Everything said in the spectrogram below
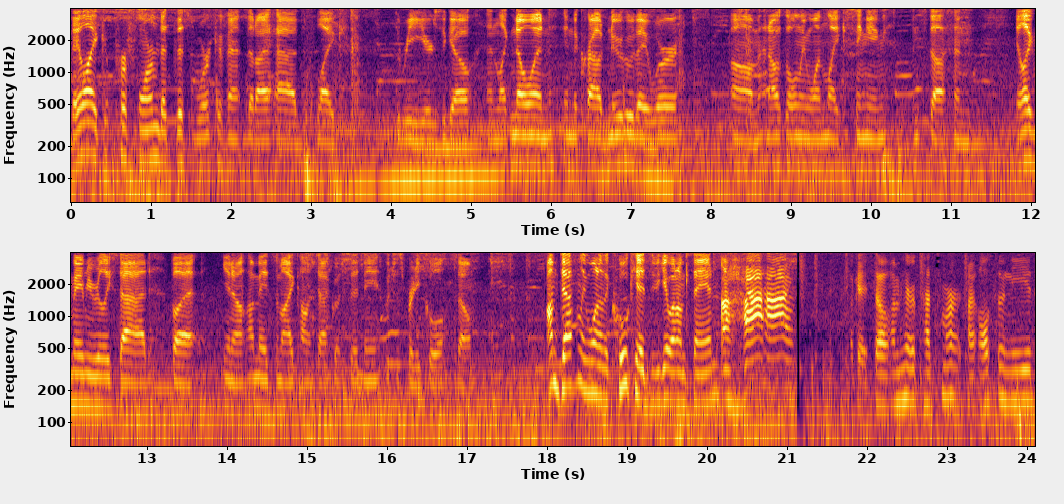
They like performed at this work event that I had like three years ago and like no one in the crowd knew who they were um, and I was the only one like singing and stuff and it like made me really sad but you know I made some eye contact with Sydney which was pretty cool so. I'm definitely one of the cool kids if you get what I'm saying okay so I'm here at PetSmart I also need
